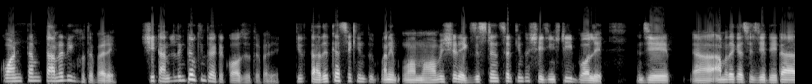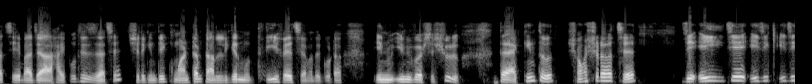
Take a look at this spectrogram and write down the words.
কোয়ান্টাম টানেলিং হতে পারে। সেই টানেলিংটাও কিন্তু একটা কজ হতে পারে। কিন্তু তাদের কাছে কিন্তু মানে মহা- মহাবিশ্বের এক্সিস্টেন্সের কিন্তু সেই জিনিসটাই বলে যে আমাদের কাছে যে ডেটা আছে বা যা হাইপোথিস আছে, সেটা কিন্তু এই কোয়ান্টাম টানেলিং এর মধ্যে দিয়ে হয়েছে আমাদের গোটা ইউনিভার্সের শুরু। তা কিন্তু সমস্যাটা হচ্ছে যে এই যে এই যে এই যে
